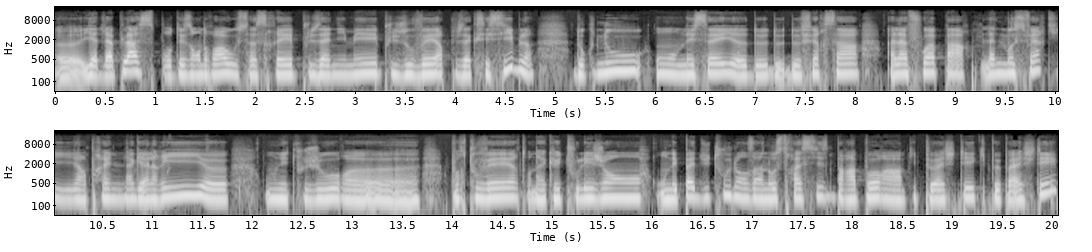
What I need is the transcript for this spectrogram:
euh, il y a de la place pour des endroits où ça serait plus animé, plus ouvert, plus accessible. Donc nous, on essaye de, faire ça à la fois par l'atmosphère qui imprègne la galerie. Euh, on est toujours euh, porte ouverte, on accueille tous les gens. On n'est pas du tout dans un ostracisme par rapport à qui peut acheter, qui peut pas acheter.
